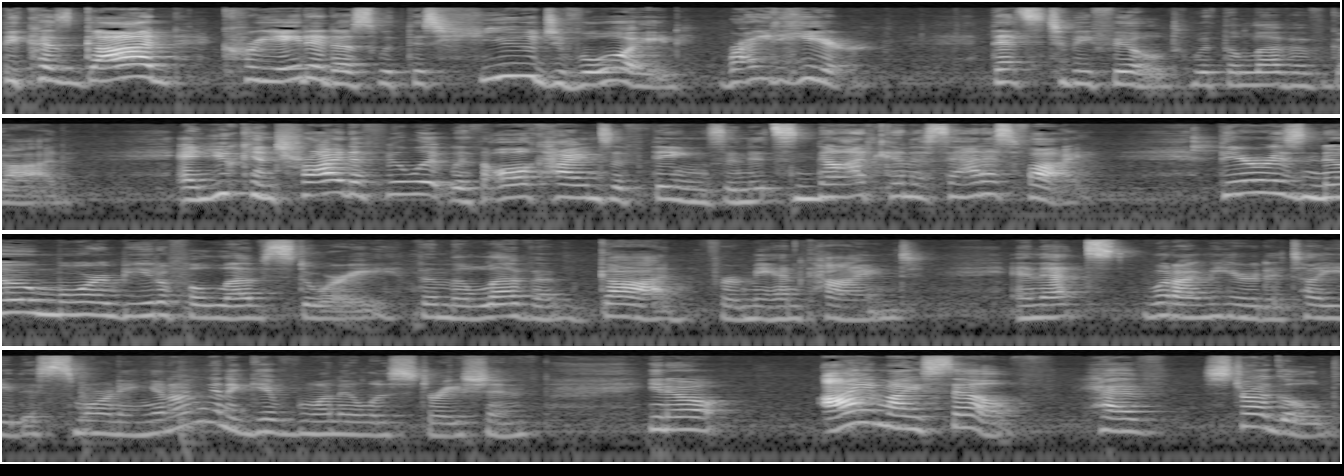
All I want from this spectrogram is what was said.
because God created us with this huge void right here that's to be filled with the love of God. And you can try to fill it with all kinds of things, and it's not going to satisfy. There is no more beautiful love story than the love of God for mankind. And that's what I'm here to tell you this morning. And I'm going to give one illustration. You know, I myself have struggled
